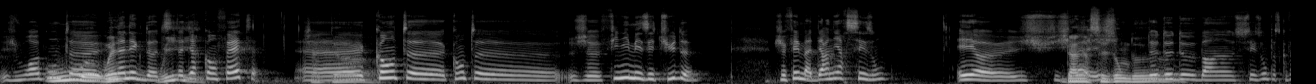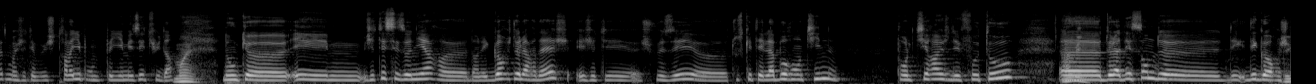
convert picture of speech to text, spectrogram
je vous raconte une anecdote. C'est-à-dire qu'en fait, quand quand je finis mes études, je fais ma dernière saison Et dernière saison de de, de, ben, saison parce qu'en fait moi j'étais je travaillais pour me payer mes études. Hein. Donc et hum, j'étais saisonnière dans les gorges de l'Ardèche et j'étais je faisais tout ce qui était laborantine pour le tirage des photos ah euh, de la descente de, des, gorges.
